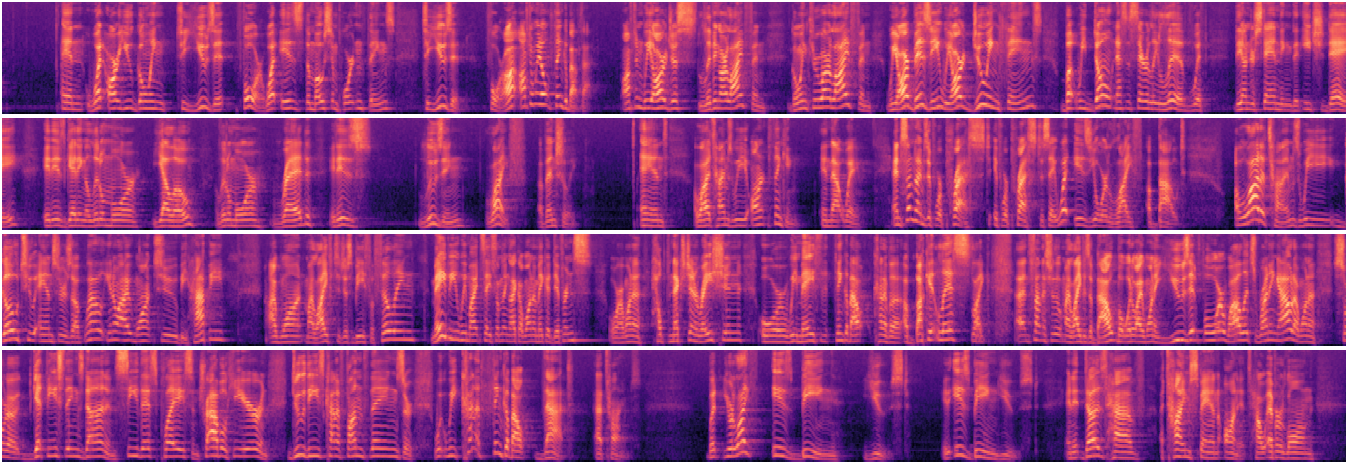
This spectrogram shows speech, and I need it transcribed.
And what are you going to use it for? What is the most important things to use it for? Often we don't think about that. Often we are just living our life and going through our life, and we are busy, we are doing things, but we don't necessarily live with the understanding that each day it is getting a little more yellow, a little more red. It is losing life eventually. And a lot of times we aren't thinking in that way. And sometimes if we're pressed, if we're pressed to say, What is your life about? A lot of times we go to answers of, Well, you know, I want to be happy. I want my life to just be fulfilling. Maybe we might say something like, I want to make a difference, or I want to help the next generation, or we may th- think about kind of a, a bucket list, like uh, it's not necessarily what my life is about, but what do I want to use it for while it's running out? I want to sort of get these things done and see this place and travel here and do these kind of fun things, or we, we kind of think about that at times. But your life is being used. It is being used, and it does have a time span on it, however long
